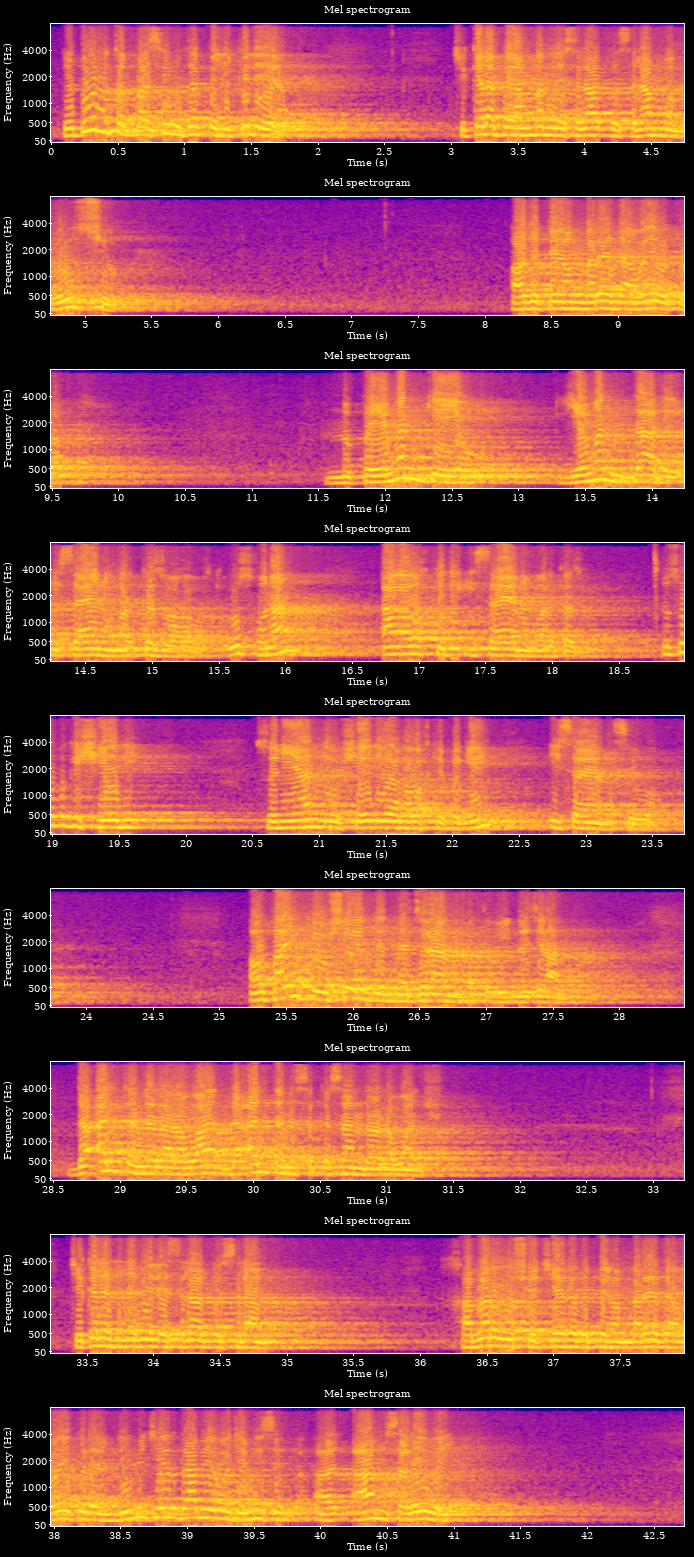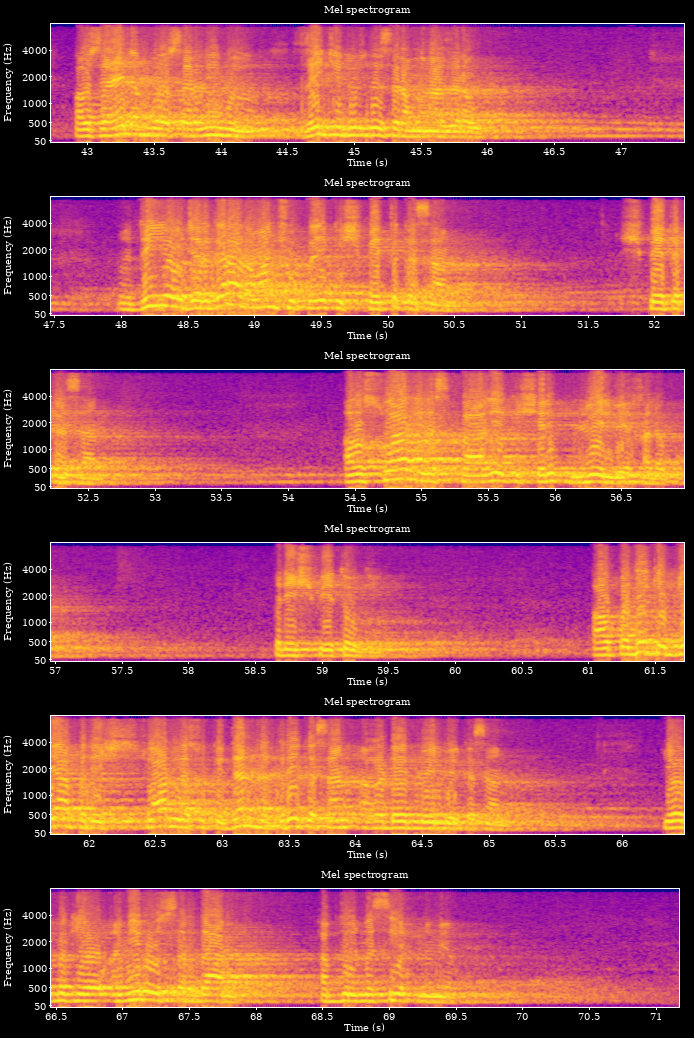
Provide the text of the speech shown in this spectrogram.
د ټول تفاسیر د کلی کلی چې کله پیغمبر علیه الصلاۃ والسلام مبعوث شو او د پیغمبر دعوی وکړه نو په یمن کې یو یمن دا د عیسایانو مرکز هغه وخت اوس هونه هغه وخت د عیسایانو مرکز اوس په کې شیعه دي سنیان دي شیعه دي هغه وخت په کې عیسایان سیوا او پای کې یو شهر د نجران ته وي نجران د التن را روان د التن څخه کسان را روان شو چې کله د نبی له صلوات و سلام خبر او شو چې د پیغمبره دا وای کړی دی چې دا به یو جمی عام سړی وای او سعلم به سرنین زی چې دوی سره مناظره وکړه دی یو جرګه روان شو په کې شپېته کسان شپېته کسان او سوار لسپاغه کې شریک لوی لوی خلک پرې شپېتو کې او په دې کې بیا په دې سوار لسو کې دن درې کسان هغه ډېر لوی لوی کسان یو پکې یو امیر او سردار عبد المسیح نومو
